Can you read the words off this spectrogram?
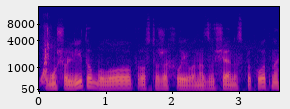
Тому що літо було просто жахливо, надзвичайно спекотне.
